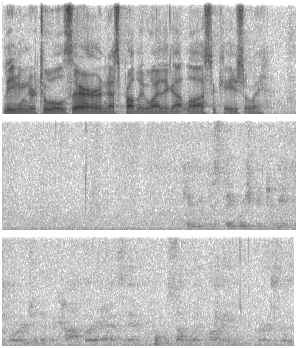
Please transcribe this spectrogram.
leaving their tools there, and that's probably why they got lost occasionally. Can you distinguish between the origin of the copper as in somewhat mined versus,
